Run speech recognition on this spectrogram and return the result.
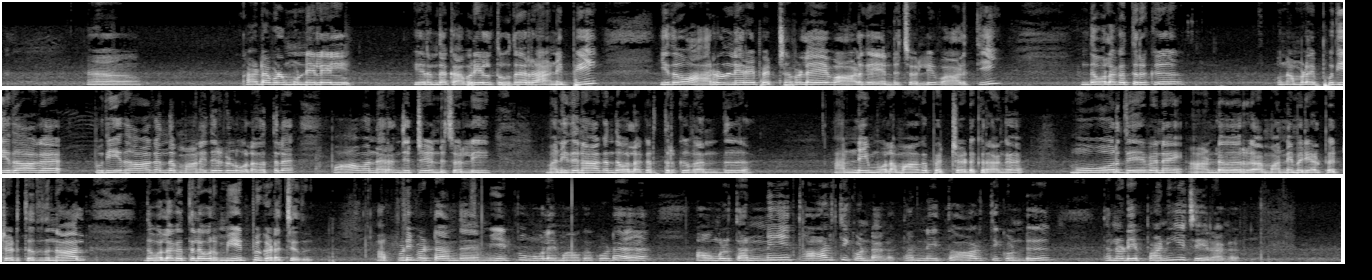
கடவுள் முன்னிலையில் இருந்த கபரியல் தூதர் அனுப்பி இதோ அருள் நிறை பெற்றவளே வாழ்க என்று சொல்லி வாழ்த்தி இந்த உலகத்திற்கு நம்மளை புதியதாக புதியதாக இந்த மனிதர்கள் உலகத்தில் பாவம் நிறைஞ்சிட்டு என்று சொல்லி மனிதனாக இந்த உலகத்திற்கு வந்து அன்னை மூலமாக பெற்றெடுக்கிறாங்க. மூவோர் தேவனை ஆண்டவர் மன்னைமரியால் பெற்றெடுத்ததுனால் இந்த உலகத்தில் ஒரு மீட்பு கிடச்சிது. அப்படிப்பட்ட அந்த மீட்பு மூலயமாக கூட அவங்க தன்னையே தாழ்த்தி கொண்டாங்க. தன்னை தாழ்த்தி கொண்டு தன்னுடைய பணியை செய்கிறாங்க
